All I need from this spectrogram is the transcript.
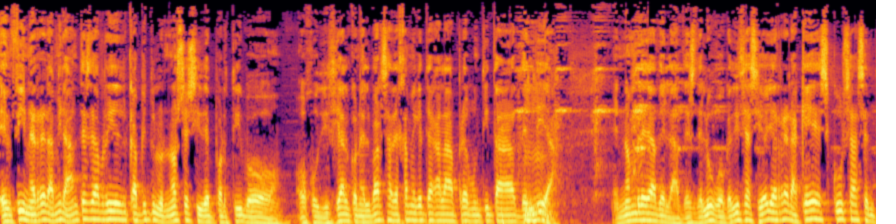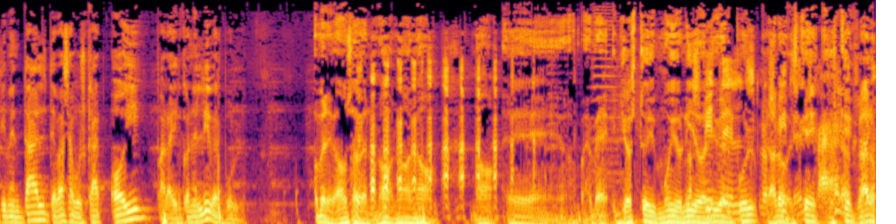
En fin, Herrera, mira, antes de abrir el capítulo, no sé si deportivo o judicial con el Barça, déjame que te haga la preguntita del día. En nombre de Adela, desde Lugo, que dice así, oye Herrera, ¿qué excusa sentimental te vas a buscar hoy para ir con el Liverpool? Hombre, vamos a ver, no, no, no. no eh, yo estoy muy unido a Liverpool. Claro, es que, es que, claro.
